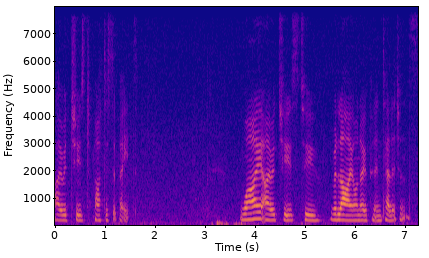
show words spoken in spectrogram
I would choose to participate. Why I would choose to rely on open intelligence.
